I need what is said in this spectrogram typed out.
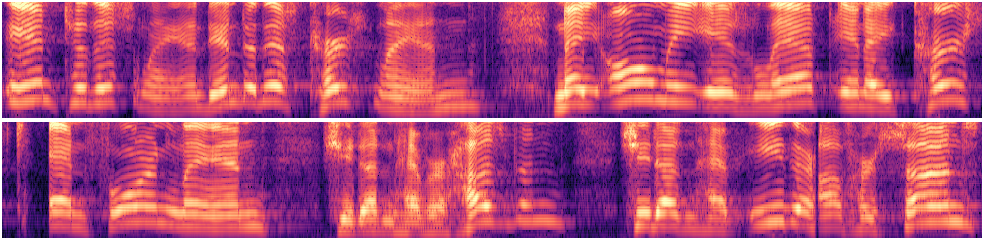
into this land, into this cursed land, Naomi is left in a cursed and foreign land. She doesn't have her husband, she doesn't have either of her sons.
